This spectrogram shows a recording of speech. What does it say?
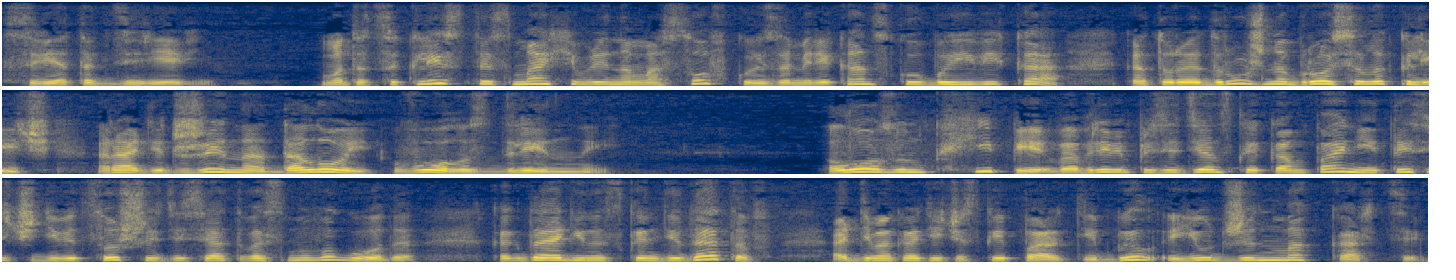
с веток деревьев. Мотоциклисты смахивали на массовку из американского боевика, которая дружно бросила клич «Ради Джина долой волос длинный». Лозунг хиппи во время президентской кампании 1968 года, когда один из кандидатов от демократической партии был Юджин Маккарти.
